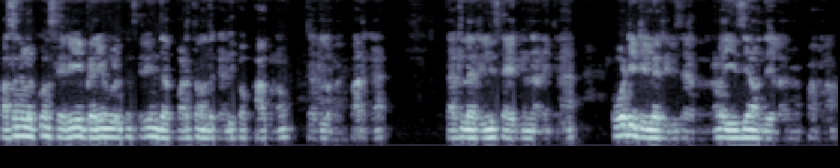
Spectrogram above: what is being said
பசங்களுக்கும் சரி பெரியவங்களுக்கும் சரி இந்த படத்தை வந்து கண்டிப்பாக பார்க்கணும். தேட்டரில் போய் பாருங்கள் தேட்டரில் ரிலீஸ் ஆகிருக்குன்னு நினைக்கிறேன். ஓடிடியில் ரிலீஸ் ஆகிறதுனால ஈஸியாக வந்து எல்லாருமே பார்க்கலாம்.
